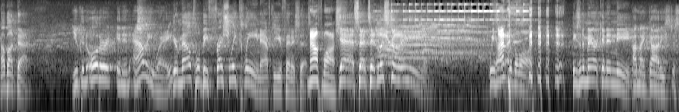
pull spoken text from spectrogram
How about that? You can order it in an alleyway. Your mouth will be freshly clean after you finish this. Mouthwash. Yes, that's it. Listerine. We helped him along. He's an American in need. Oh my God, he's just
